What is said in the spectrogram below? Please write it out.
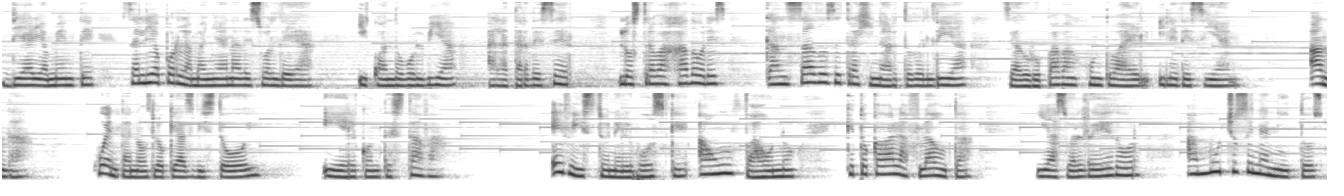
Diariamente salía por la mañana de su aldea y cuando volvía al atardecer, los trabajadores, cansados de trajinar todo el día, se agrupaban junto a él y le decían, Anda, cuéntanos lo que has visto hoy. Y él contestaba, He visto en el bosque a un fauno que tocaba la flauta y a su alrededor a muchos enanitos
